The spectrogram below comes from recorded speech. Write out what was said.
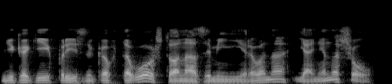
Никаких признаков того, что она заминирована, я не нашел.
